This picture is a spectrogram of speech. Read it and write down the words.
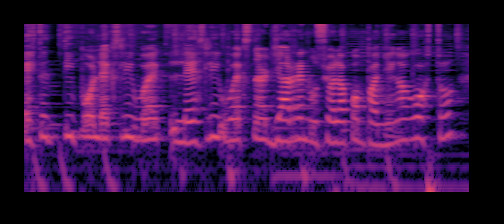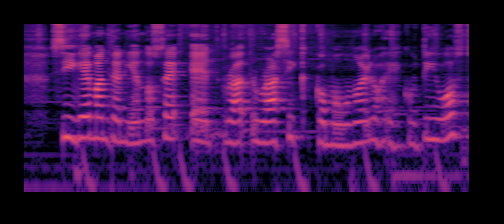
este tipo Leslie, We- Leslie Wexner ya renunció a la compañía en agosto sigue manteniéndose Ed Ra- Rasick como uno de los ejecutivos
